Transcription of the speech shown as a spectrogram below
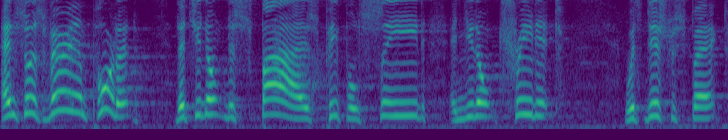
And so it's very important that you don't despise people's seed and you don't treat it with disrespect.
